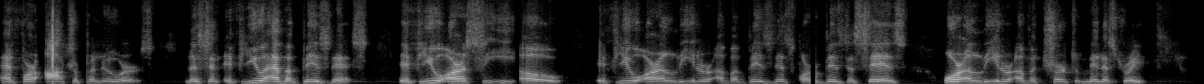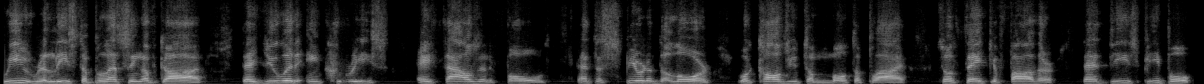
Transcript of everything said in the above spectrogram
and for entrepreneurs. Listen, if you have a business, if you are a CEO, if you are a leader of a business or businesses or a leader of a church ministry, we release the blessing of God that you would increase a thousandfold, that the Spirit of the Lord will cause you to multiply. So thank you, Father, that these people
